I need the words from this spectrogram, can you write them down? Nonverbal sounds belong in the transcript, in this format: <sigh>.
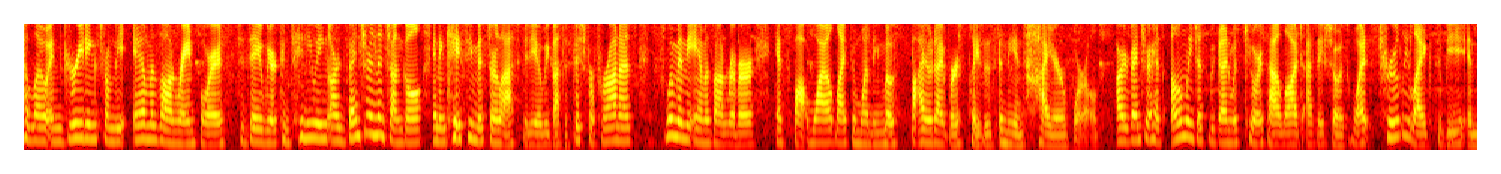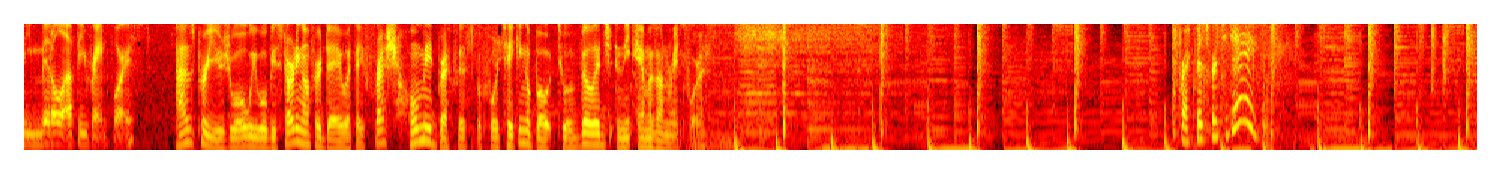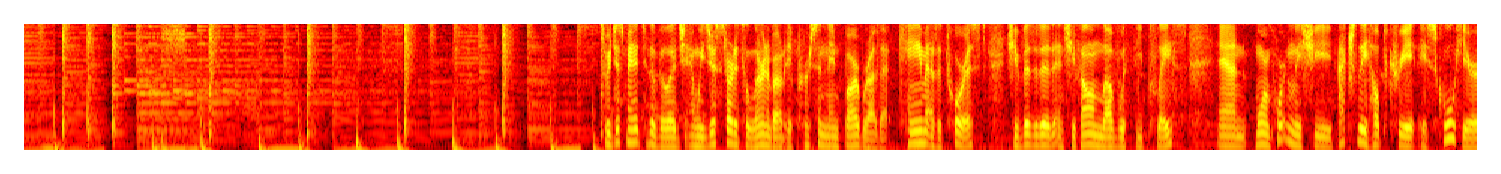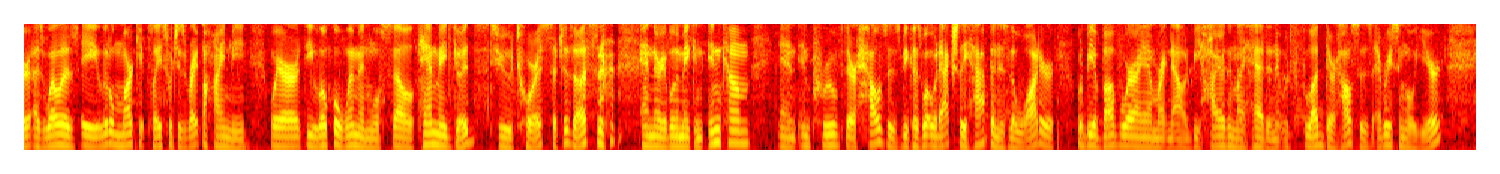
Hello and greetings from the Amazon rainforest. Today we are continuing our adventure in the jungle and in case you missed our last video we got to fish for piranhas, swim in the Amazon River, and spot wildlife in one of the most biodiverse places in the entire world. Our adventure has only just begun with Curassow Lodge as they show us what it's truly like to be in the middle of the rainforest. As per usual, we will be starting off our day with a fresh homemade breakfast before taking a boat to a village in the Amazon rainforest. Breakfast for today. So we just made it to the village and we just started to learn about a person named Barbara that came as a tourist. She visited and she fell in love with the place and more importantly, she actually helped create a school here as well as a little marketplace, which is right behind me, where the local women will sell handmade goods to tourists such as us. <laughs> and they're able to make an income and improve their houses because what would actually happen is the water would be above where I am right now. It'd be higher than my head and it would flood their houses every single year.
